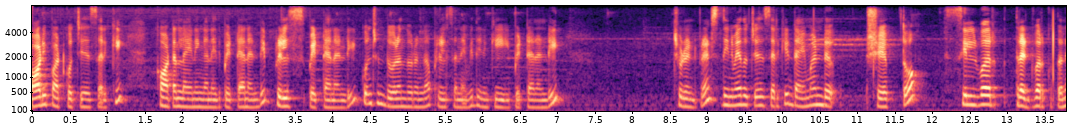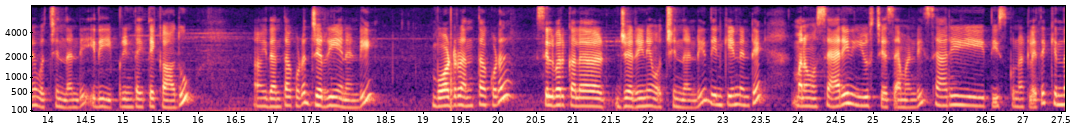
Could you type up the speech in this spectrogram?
బాడీ పార్ట్కి వచ్చేసరికి కాటన్ లైనింగ్ అనేది పెట్టానండి. ప్రిల్స్ పెట్టానండి. కొంచెం దూరం దూరంగా ప్రిల్స్ అనేవి దీనికి పెట్టానండి. చూడండి ఫ్రెండ్స్ దీని మీద వచ్చేసరికి డైమండ్ షేప్తో సిల్వర్ థ్రెడ్ వర్క్తోనే వచ్చిందండి. ఇది ప్రింట్ అయితే కాదు. ఇదంతా కూడా జెర్రీయేనండి బార్డర్ అంతా కూడా సిల్వర్ కలర్ జెర్రీనే వచ్చిందండి. దీనికి ఏంటంటే మనం శారీని యూస్ చేసామండి శారీ తీసుకున్నట్లయితే కింద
